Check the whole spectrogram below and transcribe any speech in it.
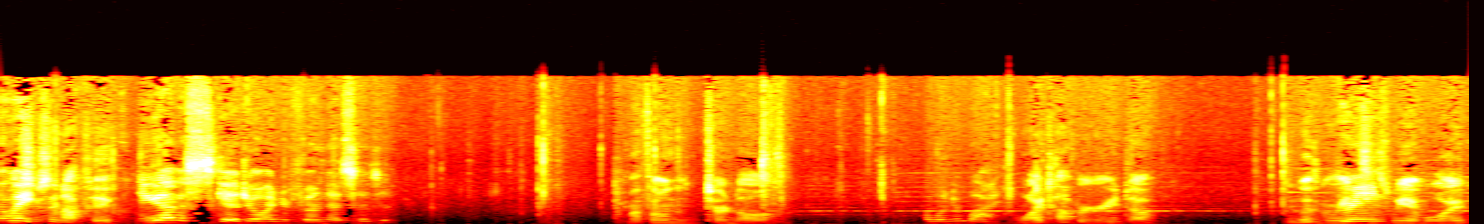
No, wait. not pick. Do you have a schedule on your phone that says it? My phone's turned off. I wonder why. White top or green top? We with green, Green. since we have white.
